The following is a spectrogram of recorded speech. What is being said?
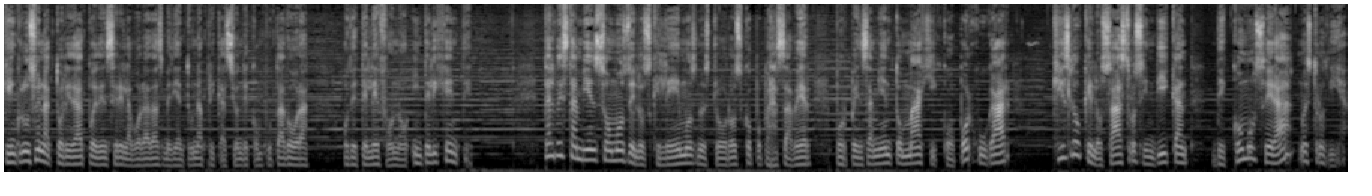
que incluso en la actualidad pueden ser elaboradas mediante una aplicación de computadora o de teléfono inteligente. Tal vez también somos de los que leemos nuestro horóscopo para saber, por pensamiento mágico, por jugar, qué es lo que los astros indican de cómo será nuestro día.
